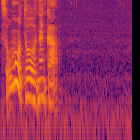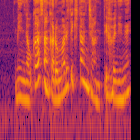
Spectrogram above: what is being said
そう思うとなんかみんなお母さんから生まれてきたんじゃんっていう風にね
